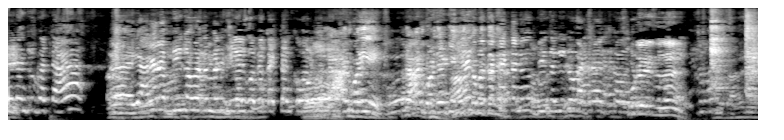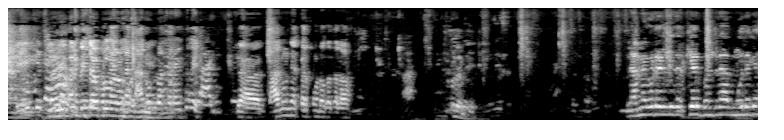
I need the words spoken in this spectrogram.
ಏನಂದ್ರು ಗೊತ್ತಾ? ಬೀಗ ಹೊಡೆದ ಮೇಲೆ ಜೈಲ್ಗೆ ಹೋಗ್ಬೇಕಾಯ್ತ ನೀವು ಬೀಗ ಗೀಗ ಕಾನೂನು ಕರ್ಕೊಂಡು ಹೋಗೋದಲ್ಲ? ರಾಮೇಗೌಡರಲ್ಲಿ ಕೇಳಿ ಬಂದ್ರೆ ಅದ್ ಮೂಲೆಗೆ?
